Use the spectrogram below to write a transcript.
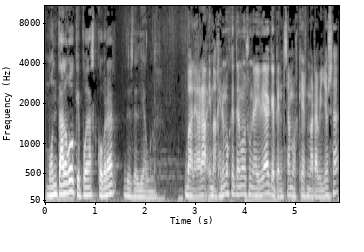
Monta algo que puedas cobrar desde el día uno. Vale, ahora imaginemos que tenemos una idea que pensamos que es maravillosa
